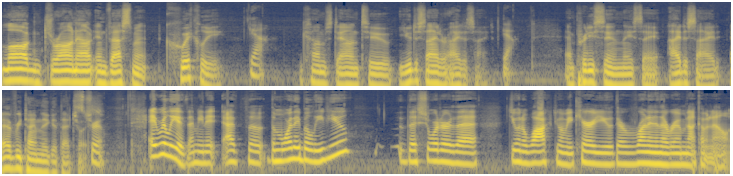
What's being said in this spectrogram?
long drawn out investment quickly yeah, comes down to you decide or I decide. yeah, And pretty soon they say I decide every time they get that choice. it's true. It really is. I mean, it as the the more they believe you, the shorter the. Do you want to walk? Do you want me to carry you? They're running in their room, not coming out.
